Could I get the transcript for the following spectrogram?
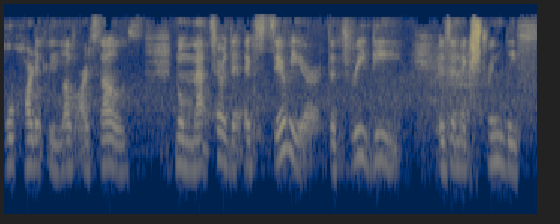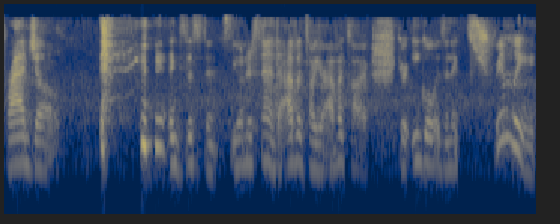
wholeheartedly love ourselves. No matter the exterior, the 3D is an extremely fragile existence. You understand? The avatar, your avatar, your ego is an extremely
